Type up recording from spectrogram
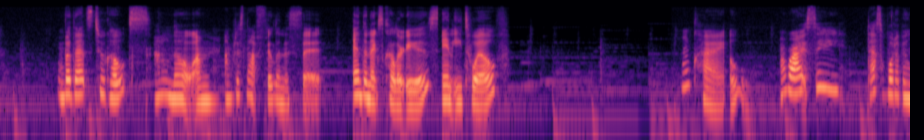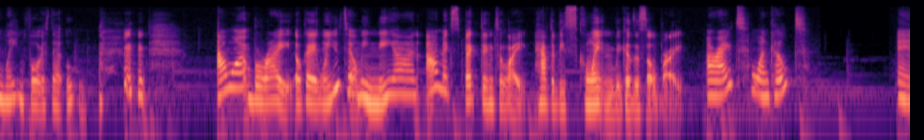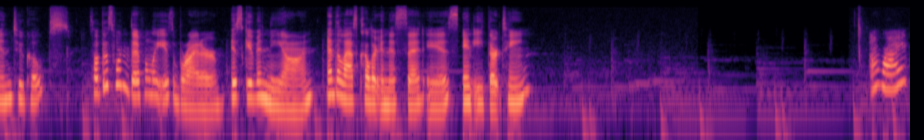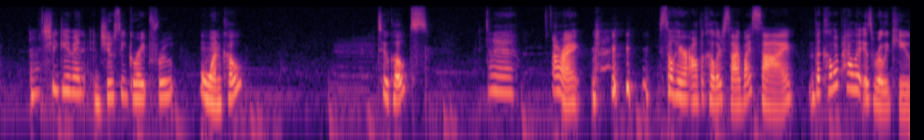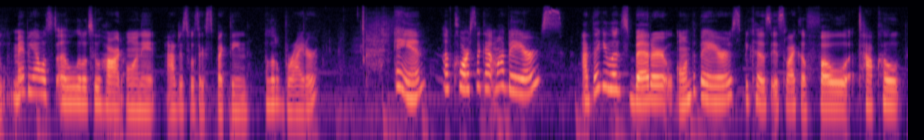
But that's two coats. I don't know. I'm I'm just not feeling this set. And the next color is NE12. Okay. Oh. All right. See, that's what I've been waiting for is that ooh. I want bright, okay? When you tell me neon, I'm expecting to like have to be squinting because it's so bright. All right, one coat and two coats. So this one definitely is brighter. It's given neon. And the last color in this set is NE13. All right, she giving juicy grapefruit one coat, two coats. Eh, all right. so here are all the colors side by side. The color palette is really cute. Maybe I was a little too hard on it. I just was expecting a little brighter. And of course I got my bears. I think it looks better on the bears because it's like a faux top coat.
